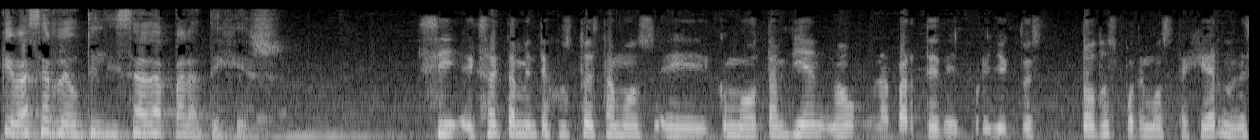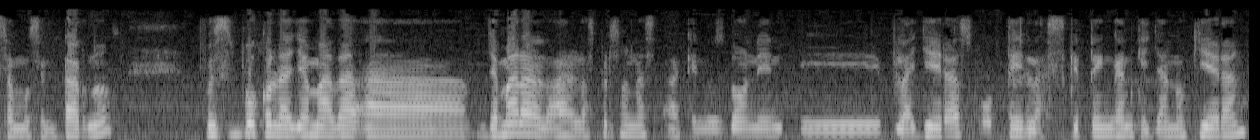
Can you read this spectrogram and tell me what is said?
que va a ser reutilizada para tejer. Sí, exactamente, justo estamos, eh, como también, ¿no? Una parte del proyecto es todos podemos tejer, no necesitamos sentarnos, pues un poco la llamada a llamar a, las personas a que nos donen eh, playeras o telas que tengan que ya no quieran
